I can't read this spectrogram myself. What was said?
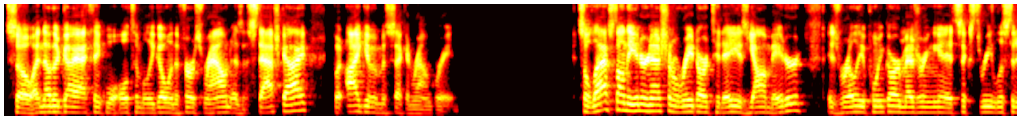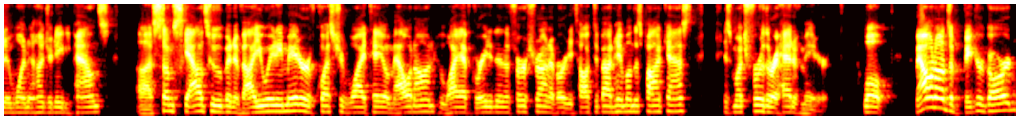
So another guy I think will ultimately go in the first round as a stash guy, but I give him a second round grade. So last on the international radar today is Yam Madar, Israeli point guard measuring in at 6'3", listed at 180 pounds. Uh, some scouts who have been evaluating Madar have questioned why Theo Maledon, who I have graded in the first round, I've already talked about him on this podcast, is much further ahead of Madar. Well, Maledon's a bigger guard,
